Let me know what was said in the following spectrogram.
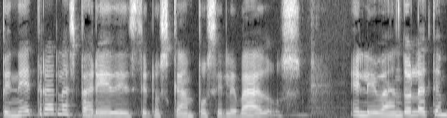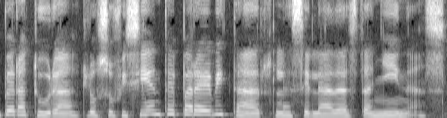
penetra las paredes de los campos elevados, elevando la temperatura lo suficiente para evitar las heladas dañinas.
